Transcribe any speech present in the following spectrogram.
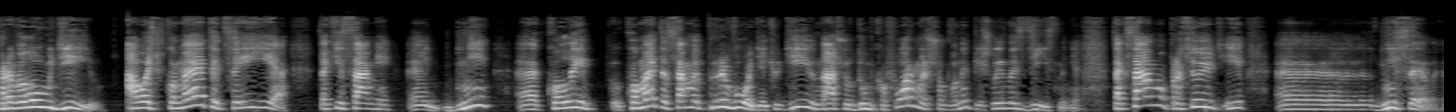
привело у дію. А ось комети це і є такі самі е, дні, е, коли комети саме приводять у дію нашу думкоформи, щоб вони пішли на здійснення. Так само працюють і е, дні сили.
